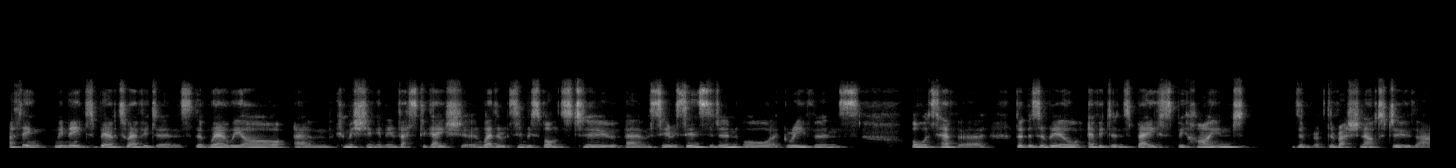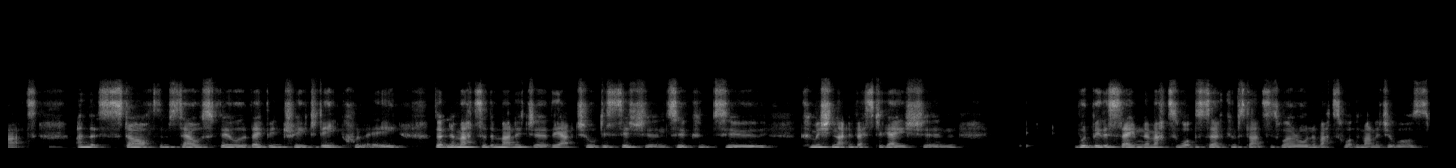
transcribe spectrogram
I think we need to be able to evidence that where we are um, commissioning an investigation, whether it's in response to um, a serious incident or a grievance or whatever, that there's a real evidence base behind the, the rationale to do that and that staff themselves feel that they've been treated equally that no matter the manager the actual decision to to commission that investigation would be the same no matter what the circumstances were or no matter what the manager was.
